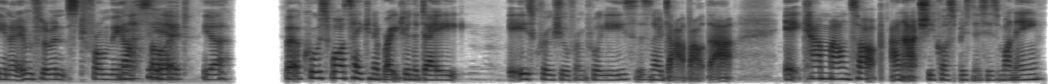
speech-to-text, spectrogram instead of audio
you know, influenced from the That's it. outside. Yeah. But of course, while taking a break during the day, it is crucial for employees. There's no doubt about that. It can mount up and actually cost businesses money.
